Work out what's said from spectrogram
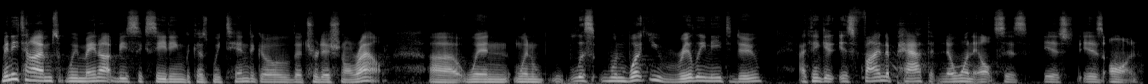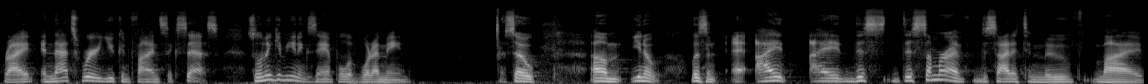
many times we may not be succeeding because we tend to go the traditional route uh, when when listen, when what you really need to do I think is find a path that no one else is is is on, right? And that's where you can find success. So let me give you an example of what I mean. So, um, you know, listen, I I this this summer I've decided to move my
